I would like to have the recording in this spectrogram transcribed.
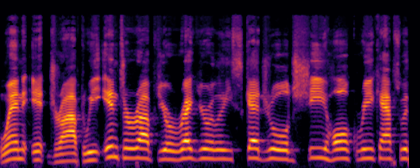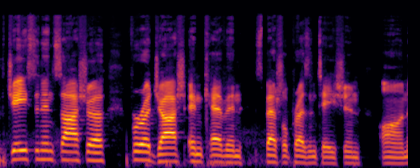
When it dropped, we interrupt your regularly scheduled She Hulk recaps with Jason and Sasha for a Josh and Kevin special presentation on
